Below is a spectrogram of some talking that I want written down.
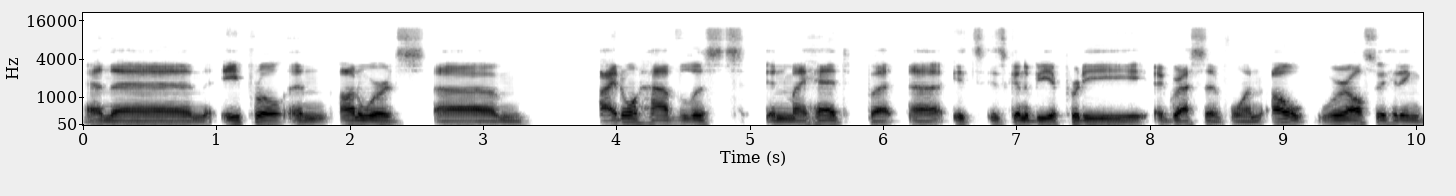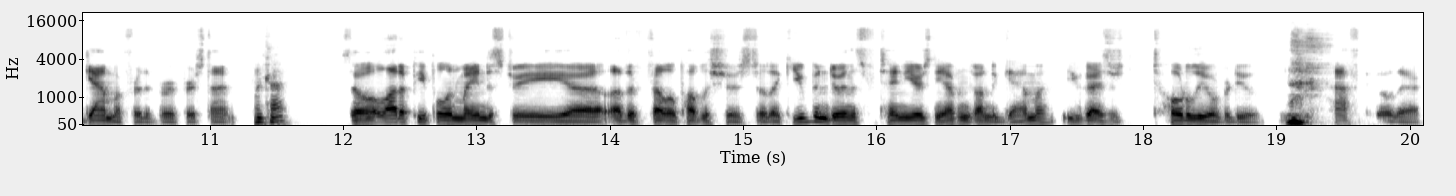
and then April and onwards. Um, I don't have lists in my head, but uh, it's it's going to be a pretty aggressive one. Oh, we're also hitting GAMA for the very first time. Okay. So a lot of people in my industry, uh, other fellow publishers, they're like, "You've been doing this for ten years and you haven't gone to GAMA. You guys are totally overdue. You have to go there."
